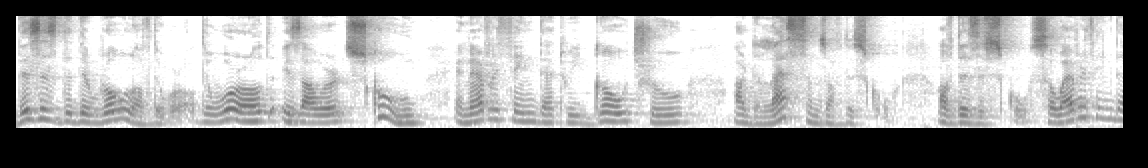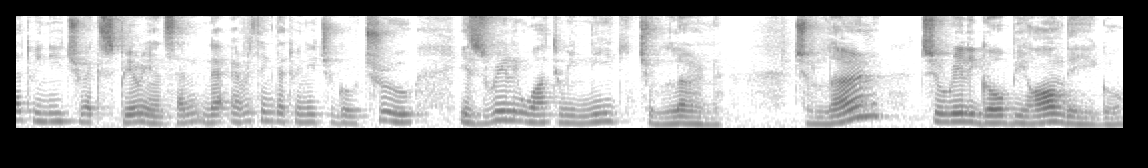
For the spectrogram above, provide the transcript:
this is the, the role of the world. The world is our school, and everything that we go through are the lessons of the school of this school. So everything that we need to experience and everything that we need to go through is really what we need to learn. To learn to really go beyond the ego.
